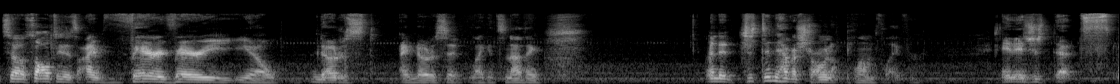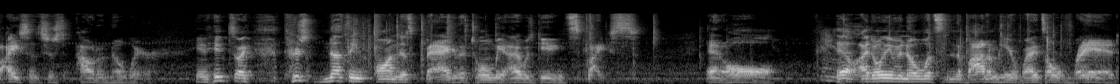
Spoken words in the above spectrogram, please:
So saltiness, I'm very, very, you know, noticed. I notice it like it's nothing, and it just didn't have a strong enough plum flavor, and it's just that spice that's just out of nowhere, and it's like there's nothing on this bag that told me I was getting spice, at all. Hell, I don't even know what's in the bottom here. Why it's all red.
